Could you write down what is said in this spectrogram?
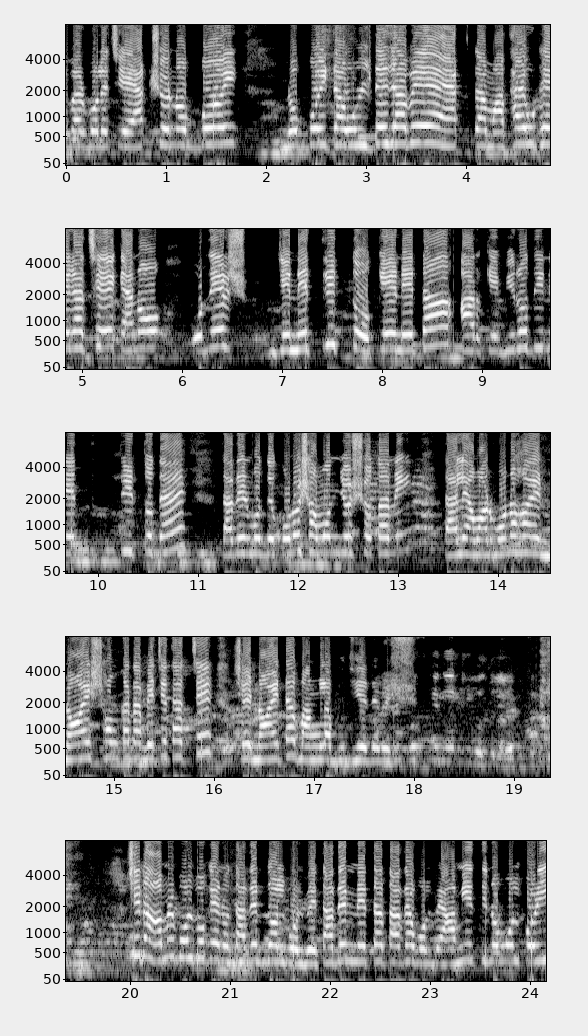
এবার বলেছে একশো নব্বই। নব্বইটা উল্টে যাবে, একটা মাথায় উঠে গেছে। কেন? ওদের যে নেতৃত্ব কে নেতা আর কে বিরোধী নেতৃত্ব দেয় তাদের মধ্যে কোনো সামঞ্জস্যতা নেই। তাহলে আমার মনে হয় নয় সংখ্যাটা বেঁচে থাকছে সেই নয়টা বাংলা বুঝিয়ে দেবে? সেটা আমি বলব কেন? তাদের দল বলবে তাদের নেতা তারা বলবে। আমি তৃণমূল করি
